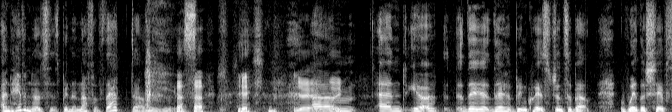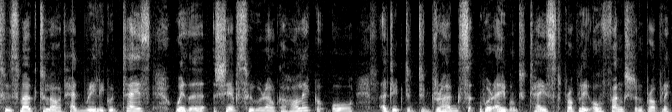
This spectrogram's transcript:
And heaven knows there's been enough of that down the years. yes. Yeah, indeed. Um, and you know, there there have been questions about whether chefs who smoked a lot had really good taste, whether chefs who were alcoholic or addicted to drugs were able to taste properly or function properly.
